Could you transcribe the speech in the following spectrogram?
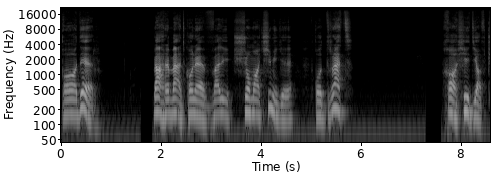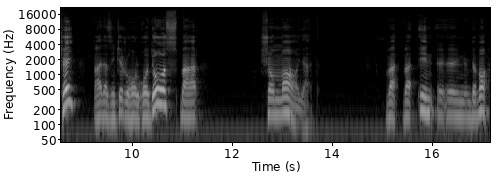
قادر بهره مند کنه. ولی شما چی میگه؟ قدرت خواهید یافت. کی؟ بعد از اینکه روح القدس بر شما آید. و و این به ما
